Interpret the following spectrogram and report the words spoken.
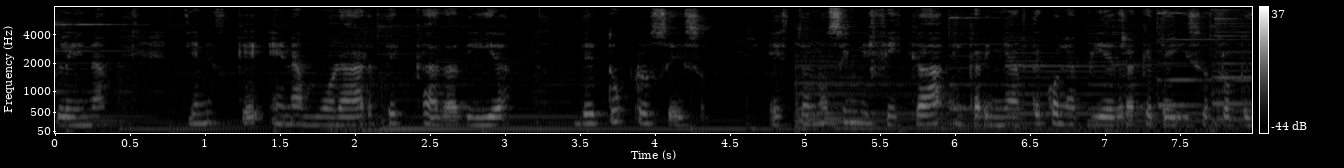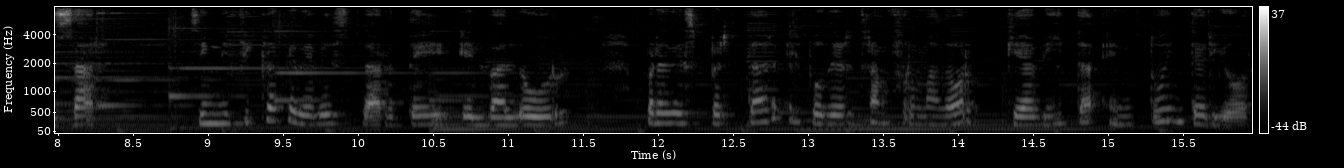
plena, tienes que enamorarte cada día de tu proceso. Esto no significa encariñarte con la piedra que te hizo tropezar, significa que debes darte el valor para despertar el poder transformador que habita en tu interior.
